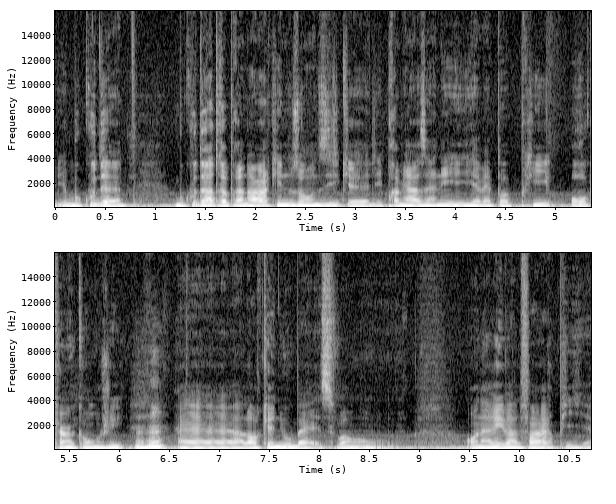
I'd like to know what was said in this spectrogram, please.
Il y a beaucoup de beaucoup d'entrepreneurs qui nous ont dit que les premières années, ils n'avaient pas pris aucun congé. Mhm. Euh, alors que nous, ben, souvent, on, on arrive à le faire, puis euh,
